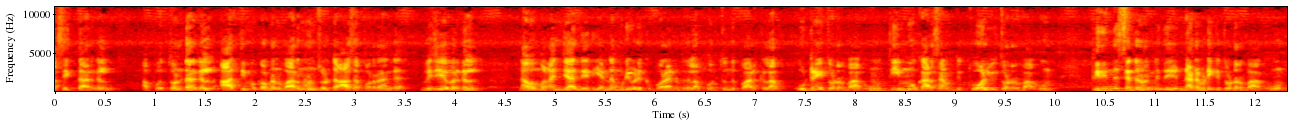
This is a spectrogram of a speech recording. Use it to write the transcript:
அசைத்தார்கள். அப்போ தொண்டர்கள் அதிமுகவுடன் வரணும்னு சொல்லிட்டு ஆசைப்படுறாங்க. விஜய் அவர்கள் நவம்பர் அஞ்சாம் தேதி என்ன முடிவெடுக்க போறார் என்பதெல்லாம் பொறுத்து வந்து பார்க்கலாம். கூட்டணி தொடர்பாகவும் திமுக அரசாங்கத்தின் தோல்வி தொடர்பாகவும் பிரிந்து சென்றவர்கள் மீது நடவடிக்கை தொடர்பாகவும்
